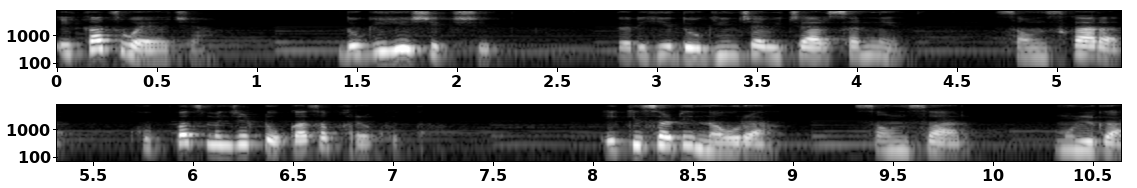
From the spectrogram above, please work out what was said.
एकाच वयाच्या दोघीही शिक्षित तरीही दोघींच्या विचारसरणीत संस्कारात खूपच म्हणजे टोकाचा फरक होता. एकीसाठी नवरा संसार मुलगा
